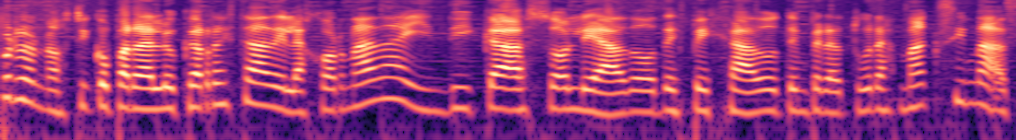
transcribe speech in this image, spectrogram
Pronóstico para lo que resta de la jornada indica soleado, despejado, temperaturas máximas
